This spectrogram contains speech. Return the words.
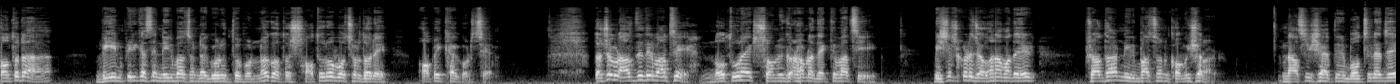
ততটা বিএনপির কাছে নির্বাচনটা গুরুত্বপূর্ণ গত সতেরো বছর ধরে অপেক্ষা করছে। দর্শক, রাজনীতির মাঠে নতুন এক সমীকরণ আমরা দেখতে পাচ্ছি। বিশেষ করে যখন আমাদের প্রধান নির্বাচন কমিশনার নাসির সাহেব তিনি বলছিলেন যে,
